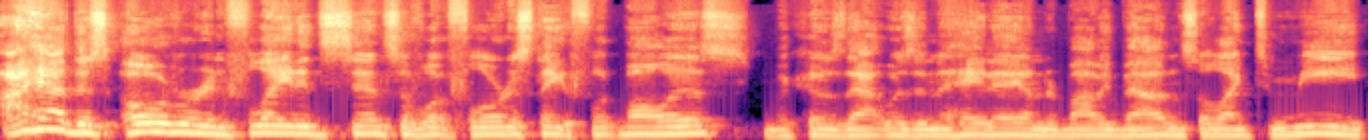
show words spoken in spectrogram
I have this overinflated sense of what Florida State football is because that was in the heyday under Bobby Bowden. So, like to me,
